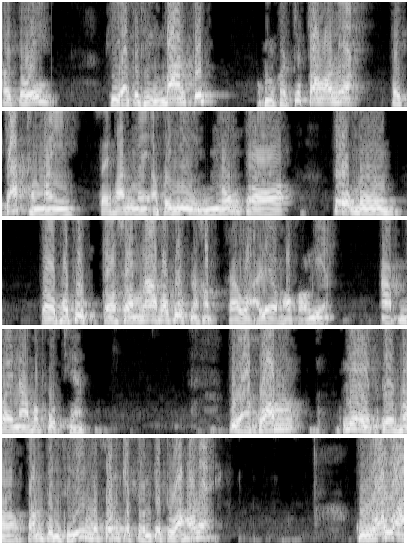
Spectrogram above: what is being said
ไปตัวเพียไปถึงบ้านปุ๊บผมก็จะต้องเอาเนี่ย ไปจัดทำไมใส่พันไหมเอาไปยืนโยงต่อโต๊ะมูต่อพระพุทธต่อซองหน้าพระพุทธนะครับถ้าว่าแล้วเขาของเนี่ยอัพใบหน้าพระพุทธเนี่ย พื่อความเนี่ยเพื่อความเป็นสิริมงคลแก่ตนแก่ตัวเขาเนี่ยกลัวว่า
